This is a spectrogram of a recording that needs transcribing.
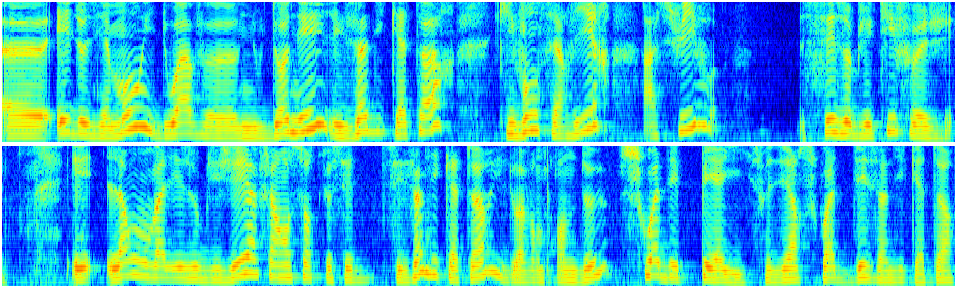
Euh, et deuxièmement, ils doivent nous donner les indicateurs qui vont servir à suivre ces objectifs ESG. Et là, on va les obliger à faire en sorte que ces, indicateurs, ils doivent en prendre deux, soit des PAI, c'est-à-dire soit des indicateurs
